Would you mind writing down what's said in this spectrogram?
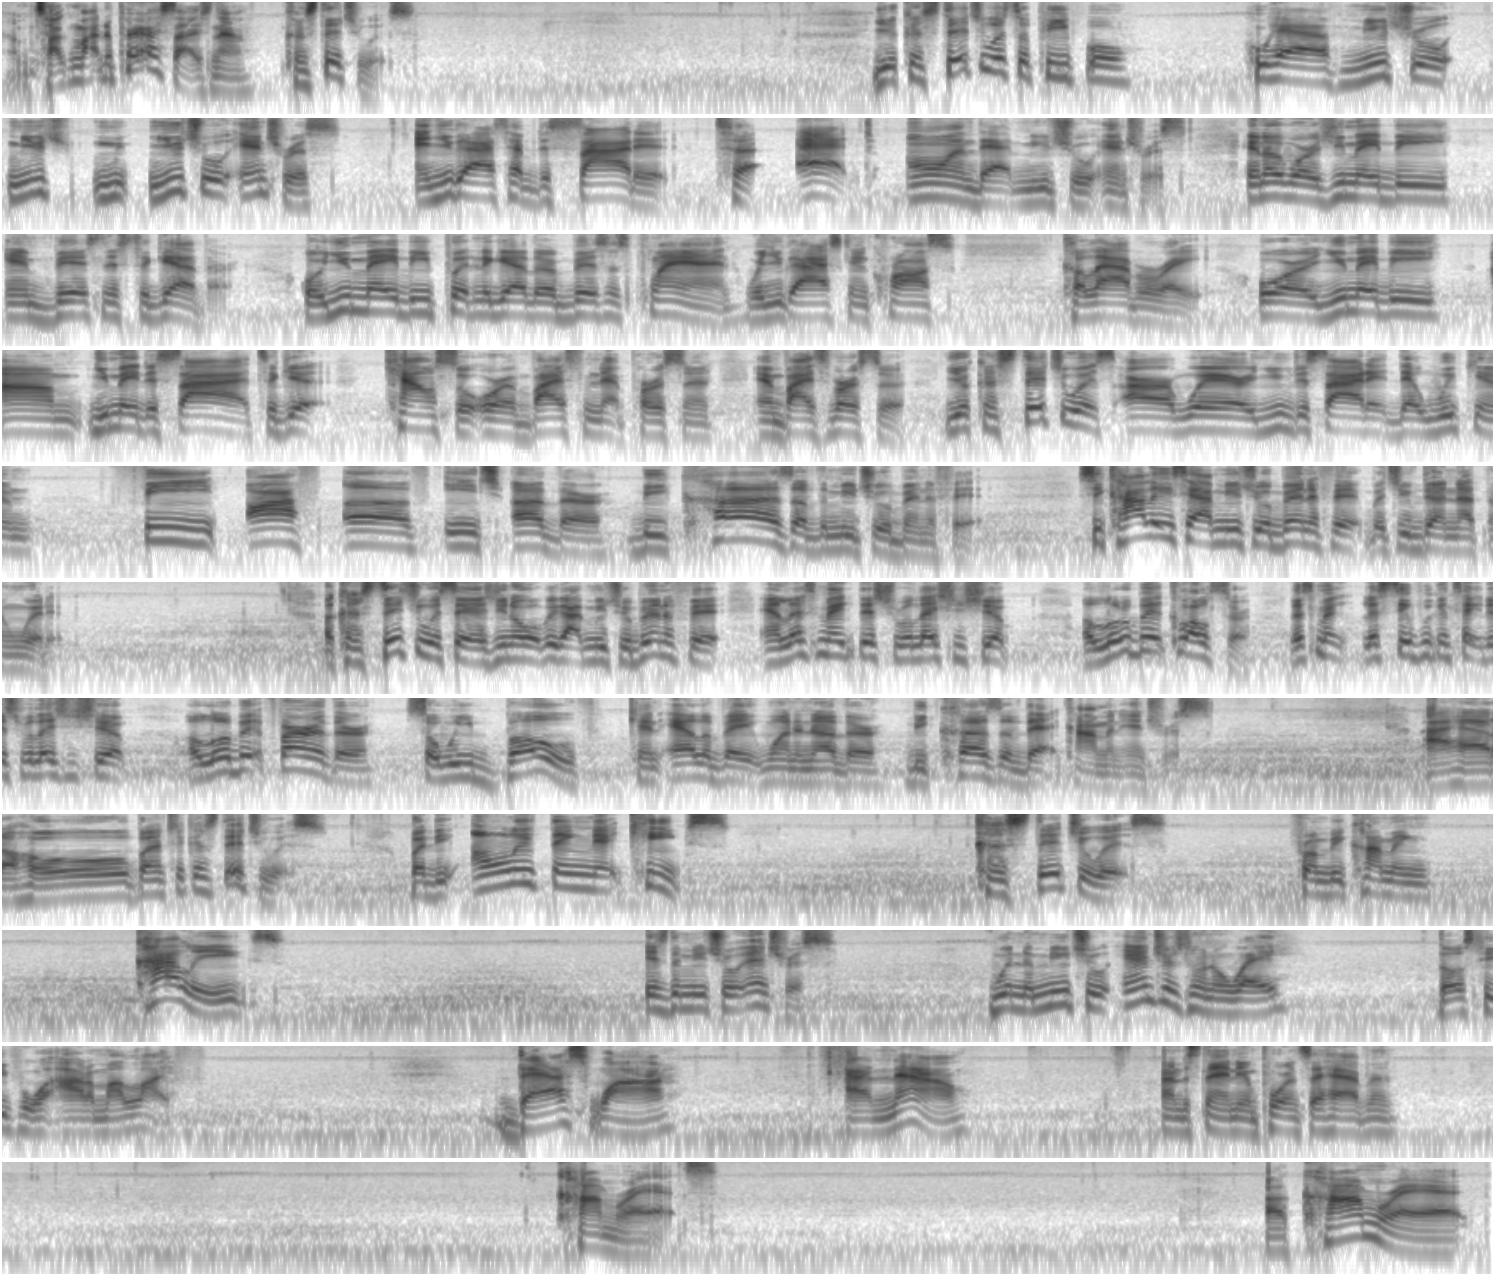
I'm talking about the parasites now, constituents. Your constituents are people who have mutual, mutual, mutual interests, and you guys have decided to act on that mutual interest. In other words, you may be in business together, or you may be putting together a business plan where you guys can cross collaborate, or you may be, um, you may decide to get counsel or advice from that person and vice versa. Your constituents are where you've decided that we can feed off of each other because of the mutual benefit. See, colleagues have mutual benefit, but you've done nothing with it. A constituent says, you know what, we got mutual benefit, and let's make this relationship a little bit closer. Let's make let's see if we can take this relationship a little bit further so we both can elevate one another because of that common interest. I had a whole bunch of constituents. But the only thing that keeps constituents from becoming colleagues is the mutual interest. When the mutual interest went away, those people were out of my life. That's why I now understand the importance of having comrades. A comrade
